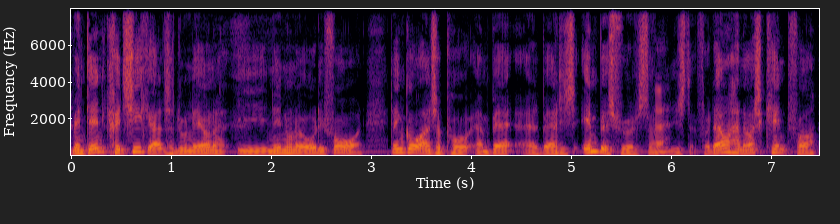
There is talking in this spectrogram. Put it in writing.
Men den kritik, altså du nævner i 1908 i foråret, den går altså på Albertis embedsførelse som ja. minister, for der var han også kendt for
